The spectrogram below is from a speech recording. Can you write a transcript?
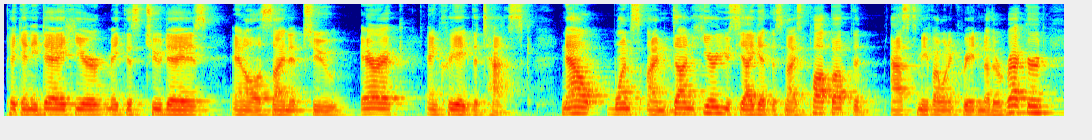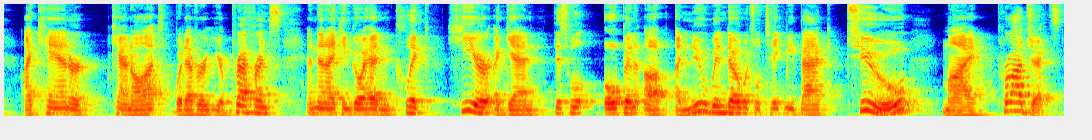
Pick any day here, make this two days, and I'll assign it to Eric and create the task. Now, once I'm done here, you see I get this nice pop-up that asks me if I want to create another record. I can or cannot, whatever your preference, and then I can go ahead and click here again. This will open up a new window which will take me back to my projects.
